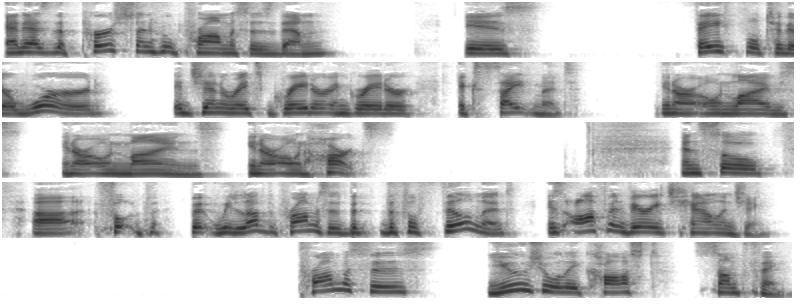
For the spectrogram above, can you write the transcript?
And as the person who promises them is faithful to their word, it generates greater and greater excitement in our own lives, in our own minds, in our own hearts. And so, uh, but we love the promises, but the fulfillment is often very challenging. Promises usually cost something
